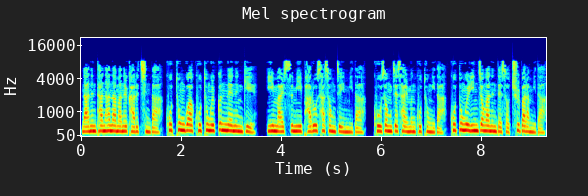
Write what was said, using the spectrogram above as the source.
나는 단 하나만을 가르친다. 고통과 고통을 끝내는 길. 이 말씀이 바로 사성제입니다. 고성제 삶은 고통이다. 고통을 인정하는 데서 출발합니다.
